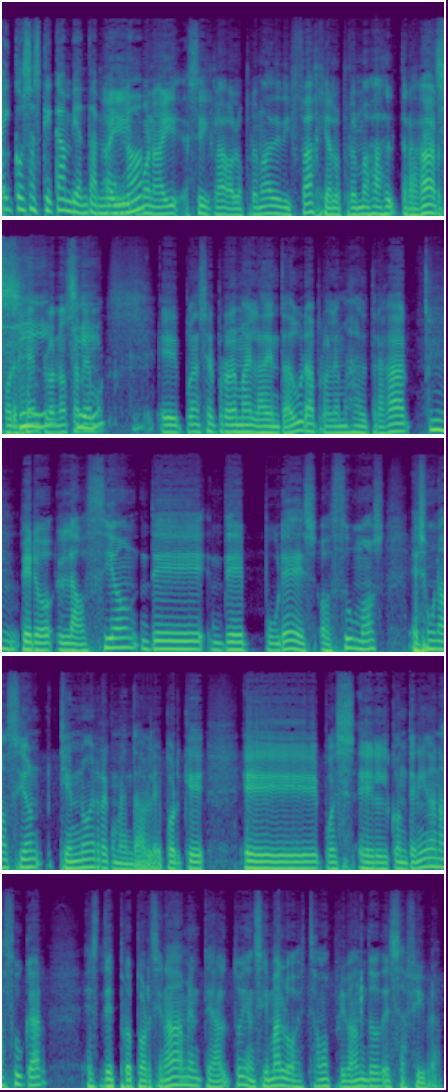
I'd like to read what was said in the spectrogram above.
hay cosas que cambian también, ¿no? Bueno, ahí sí, claro, los problemas de disfagia, los problemas al tragar, por ejemplo, no sabemos, eh, pueden ser problemas en la dentadura, problemas al tragar, mm. pero la opción de de, purés o zumos es una opción que no es recomendable porque eh, pues el contenido en azúcar es desproporcionadamente alto y encima los estamos privando de esa fibra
